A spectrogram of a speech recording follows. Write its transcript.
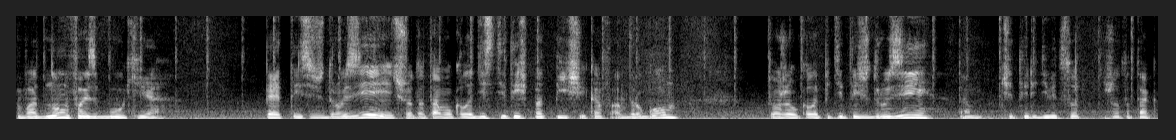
в одном Фейсбуке 5000 друзей, и что-то там около 10 тысяч подписчиков, а в другом тоже около 5000 друзей, там 4 900, что-то так,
